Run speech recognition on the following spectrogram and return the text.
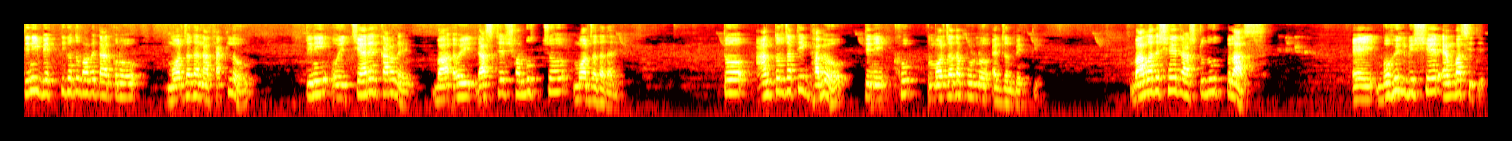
তিনি ব্যক্তিগতভাবে তার কোনো মর্যাদা না থাকলেও তিনি ওই চেয়ারের কারণে বা ওই রাষ্ট্রের সর্বোচ্চ মর্যাদাদারী তো আন্তর্জাতিকভাবেও তিনি খুব মর্যাদাপূর্ণ একজন ব্যক্তি। বাংলাদেশের রাষ্ট্রদূত প্লাস এই বহির্বিশ্বের অ্যাম্বাসিতে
